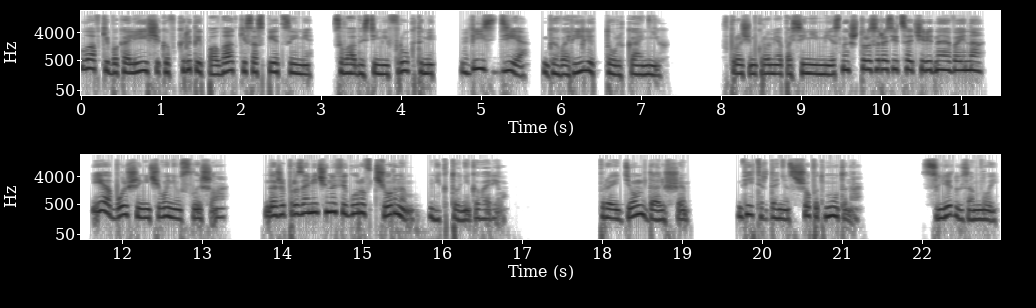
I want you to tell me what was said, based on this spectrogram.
Лавки бакалейщиков, крытые палатки со специями, сладостями и фруктами. Везде говорили только о них. Впрочем, кроме опасений местных, что разразится очередная война, я больше ничего не услышала. Даже про замеченную фигуру в черном никто не говорил. Пройдем дальше. Ветер донес шепот Мутона. Следуй за мной.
